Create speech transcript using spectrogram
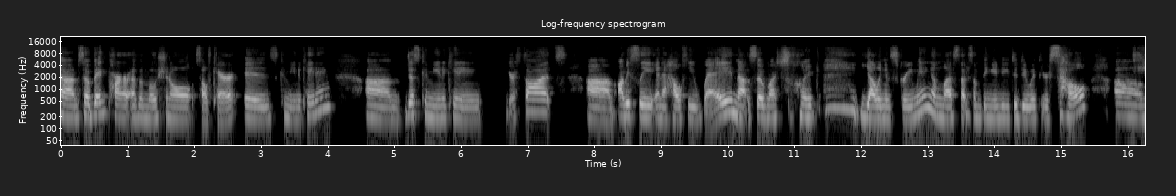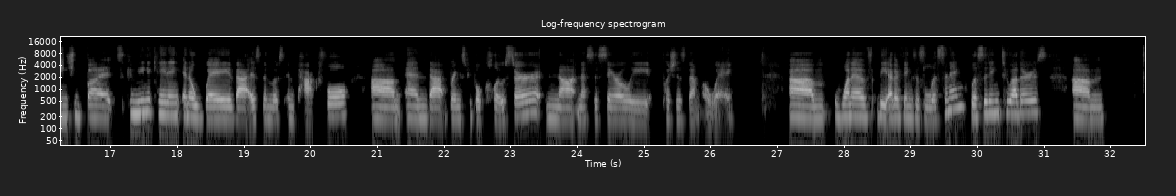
Um, so, a big part of emotional self care is communicating, um, just communicating your thoughts, um, obviously in a healthy way, not so much like yelling and screaming, unless that's something you need to do with yourself, um, but communicating in a way that is the most impactful. Um, and that brings people closer, not necessarily pushes them away. Um, one of the other things is listening, listening to others. Um,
